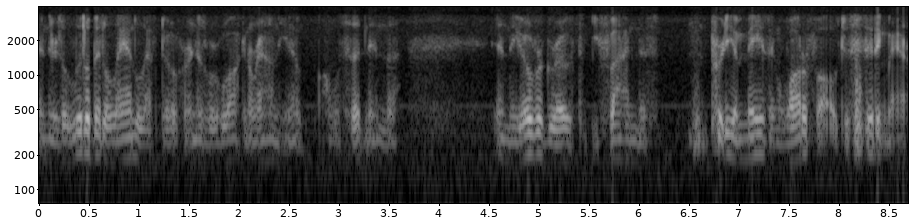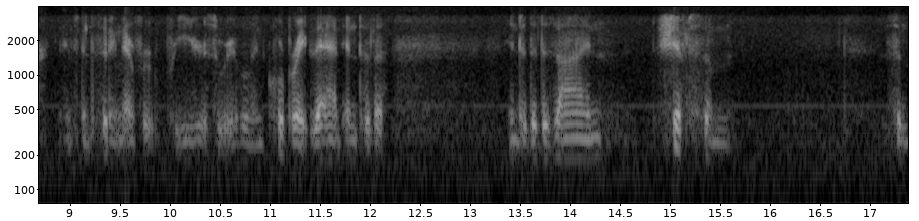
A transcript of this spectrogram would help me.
and there's a little bit of land left over and as we're walking around, you know, all of a sudden in the in the overgrowth, you find this pretty amazing waterfall just sitting there. It's been sitting there for, for years, so we were able to incorporate that into the into the design, shift some some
